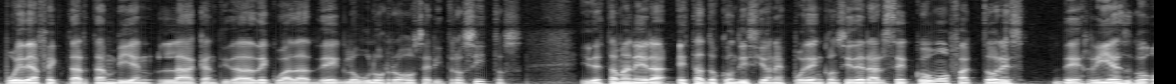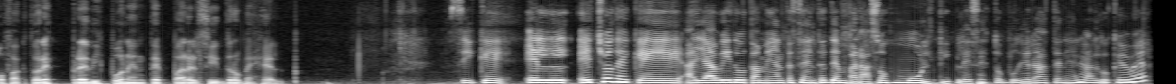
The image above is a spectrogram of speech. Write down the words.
puede afectar también la cantidad adecuada de glóbulos rojos eritrocitos. Y de esta manera, estas dos condiciones pueden considerarse como factores de riesgo o factores predisponentes para el síndrome HELP. Así que el hecho de que haya habido también antecedentes de embarazos múltiples, ¿esto pudiera tener algo que ver?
